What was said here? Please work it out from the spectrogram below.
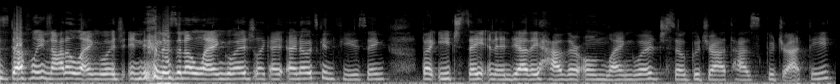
is definitely not a language. Indian isn't a language. Like I, I know it's confusing, but each state in India they have their own language. So Gujarat has Gujarati,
